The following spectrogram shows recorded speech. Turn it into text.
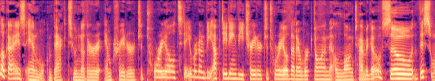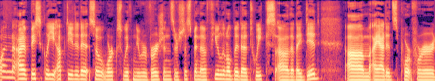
Hello guys and welcome back to another mCreator tutorial. Today we're going to be updating the trader tutorial that I worked on a long time ago. So this one I've basically updated it so it works with newer versions. There's just been a few little bit of tweaks uh, that I did. Um, I added support for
